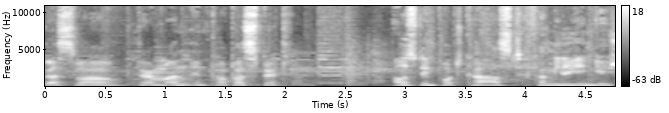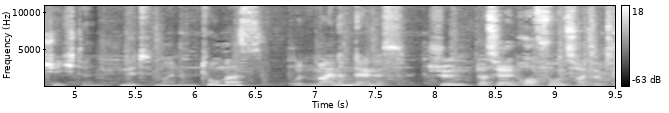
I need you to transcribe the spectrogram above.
Das war der Mann in Papas Bett. Aus dem Podcast Familiengeschichten mit meinem Thomas. Und meinem Dennis. Schön, dass ihr ein Ohr für uns hattet.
